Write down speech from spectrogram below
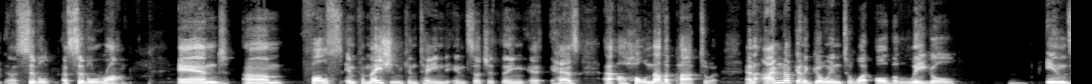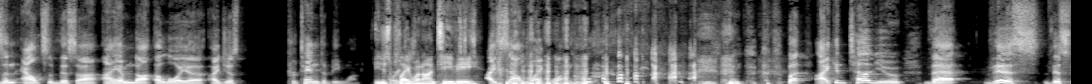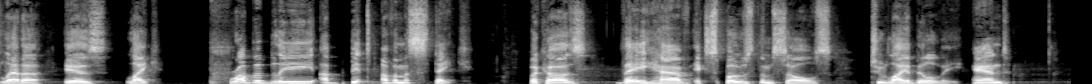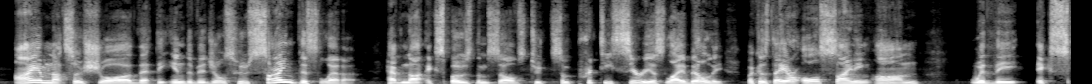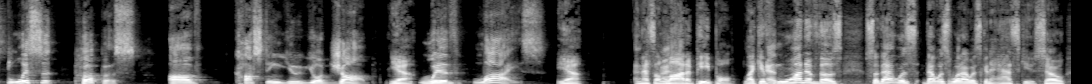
Yeah. a civil a civil wrong, and um, false information contained in such a thing uh, has a, a whole nother part to it. And I'm not going to go into what all the legal ins and outs of this are. I am not a lawyer. I just pretend to be one. You just Or play just- one on TV. I sound like one. but I can tell you that this this letter is like probably a bit of a mistake because they have exposed themselves to liability and I am not so sure that the individuals who signed this letter have not exposed themselves to some pretty serious liability because they are all signing on with the explicit purpose of costing you your job yeah. with lies. Yeah. And that's a And- lot of people. Like if and- one of those so that was that was what I was going to ask you. So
